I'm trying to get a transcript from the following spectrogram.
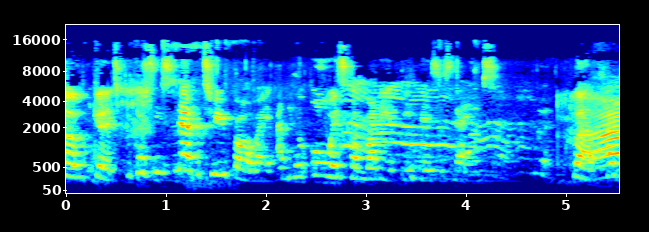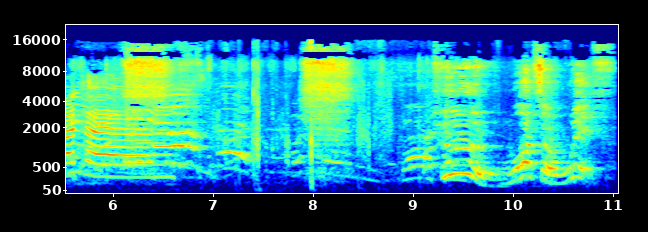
Oh, good, because he's never too far away, and he'll always come running if he hears his names. Well, Phew, what a whiff!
